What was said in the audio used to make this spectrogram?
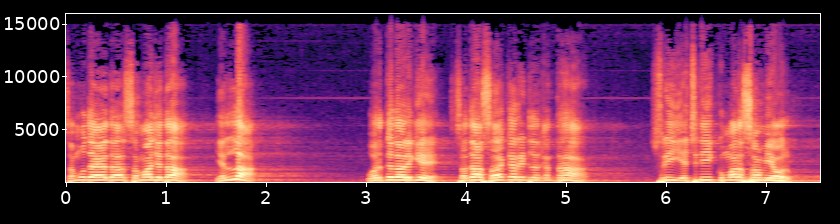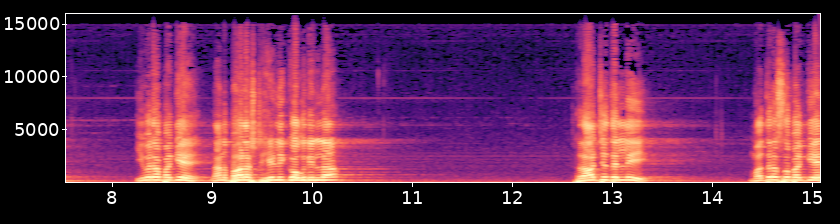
ಸಮುದಾಯದ, ಸಮಾಜದ ಎಲ್ಲ ವರ್ಗದವರಿಗೆ ಸದಾ ಸಹಕಾರ ನೀಡತಕ್ಕಂತಹ ಶ್ರೀ ಎಚ್ ಡಿ ಕುಮಾರಸ್ವಾಮಿ ಅವರು. ಇವರ ಬಗ್ಗೆ ನಾನು ಬಹಳಷ್ಟು ಹೇಳಲಿಕ್ಕೆ ಹೋಗುವುದಿಲ್ಲ. ರಾಜ್ಯದಲ್ಲಿ ಮದ್ರಸ ಬಗ್ಗೆ,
